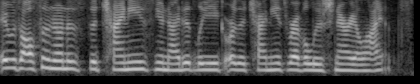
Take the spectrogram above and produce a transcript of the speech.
It was also known as the Chinese United League or the Chinese Revolutionary Alliance.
